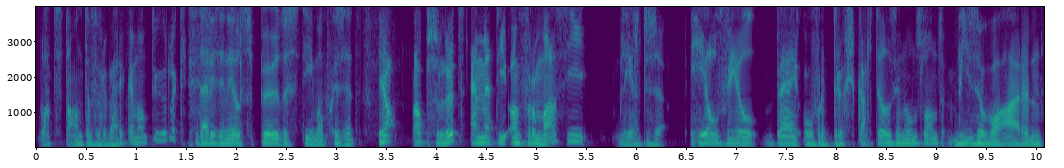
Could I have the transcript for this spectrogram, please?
laat staan te verwerken natuurlijk. Daar is een heel speurdersteam op gezet. Ja, absoluut. En met die informatie leerden ze heel veel bij over drugskartels in ons land. Wie ze waren,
